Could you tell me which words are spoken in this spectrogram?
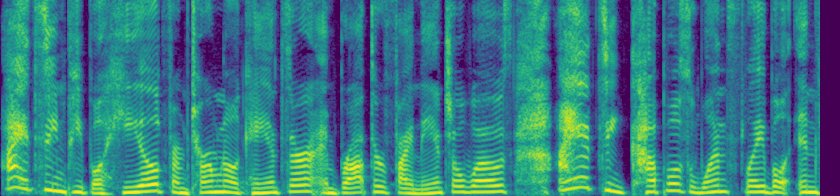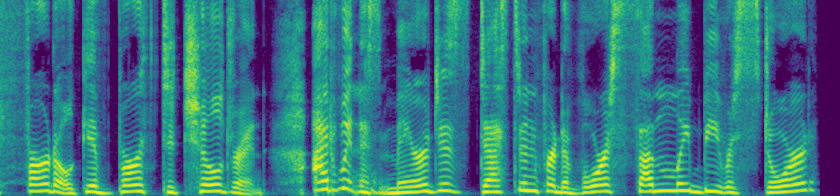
I had seen people healed from terminal cancer and brought through financial woes. I had seen couples once labeled infertile give birth to children. I'd witnessed marriages destined for divorce suddenly be restored.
